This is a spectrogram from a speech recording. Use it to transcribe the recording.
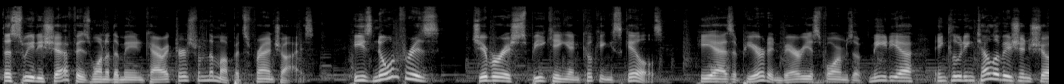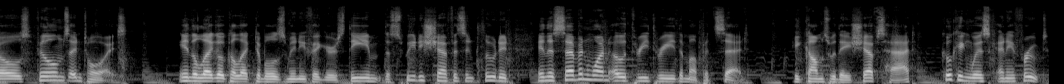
The Swedish Chef is one of the main characters from the Muppets franchise. He's known for his gibberish speaking and cooking skills. He has appeared in various forms of media, including television shows, films, and toys. In the LEGO Collectibles minifigures theme, the Swedish chef is included in the 71033 The Muppet set. He comes with a chef's hat, cooking whisk, and a fruit.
